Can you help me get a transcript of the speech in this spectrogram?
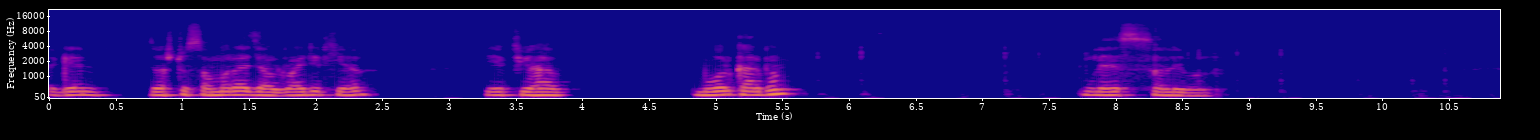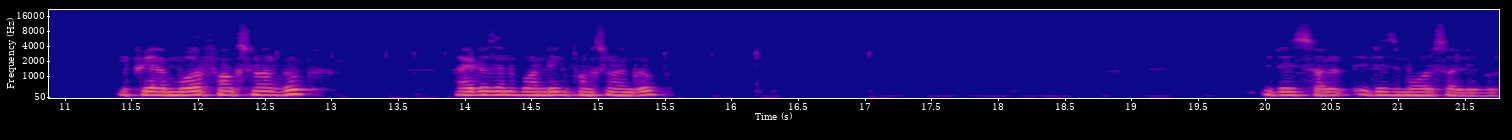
again, just to summarize, I'll write it here. If you have more carbon, less soluble. If you have more functional group, hydrogen bonding functional group, it is it is more soluble.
